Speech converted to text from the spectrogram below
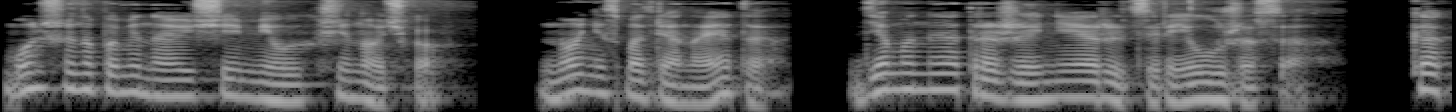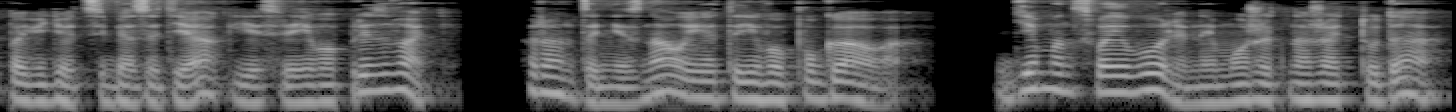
больше напоминающие милых щеночков. Но, несмотря на это, демоны – отражение рыцарей ужаса. Как поведет себя Зодиак, если его призвать? Ранта не знал, и это его пугало. Демон своеволенный может нажать туда,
